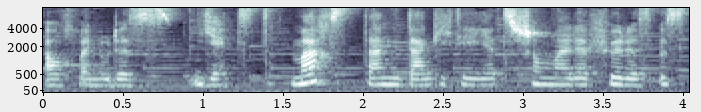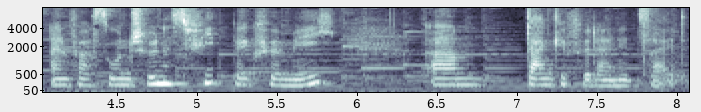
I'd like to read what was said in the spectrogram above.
Auch wenn du das jetzt machst, dann danke ich dir jetzt schon mal dafür. Das ist einfach so ein schönes Feedback für mich. Ähm, danke für deine Zeit.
